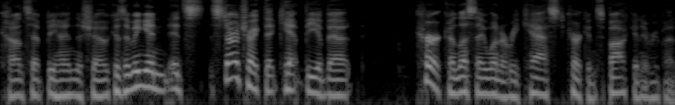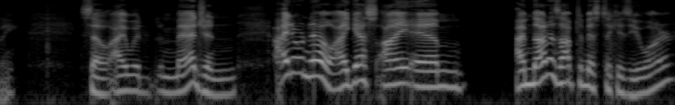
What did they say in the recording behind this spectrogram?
concept behind the show? Because I mean, again, it's Star Trek that can't be about Kirk unless they want to recast Kirk and Spock and everybody. So I would imagine. I don't know. I guess I am. I'm not as optimistic as you are,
